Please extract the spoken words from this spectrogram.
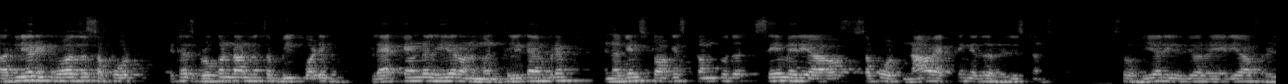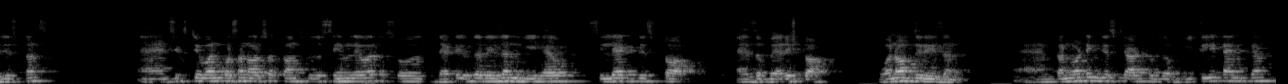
earlier it was a support. It has broken down with a big body black candle here on a monthly time frame and again stock is come to the same area of support now acting as a resistance so here is your area of resistance and 61% also comes to the same level so that is the reason we have select this stock as a bearish stock one of the reason and converting this chart to the weekly time frame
